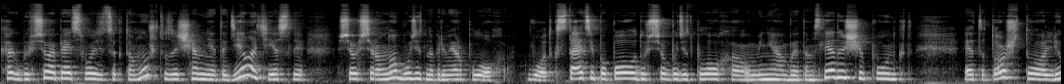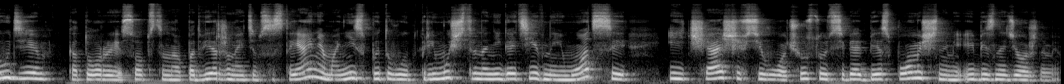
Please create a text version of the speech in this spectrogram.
Как бы все опять сводится к тому, что зачем мне это делать, если все все равно будет, например, плохо. Вот, кстати, по поводу все будет плохо, у меня об этом следующий пункт. Это то, что люди, которые, собственно, подвержены этим состояниям, они испытывают преимущественно негативные эмоции и чаще всего чувствуют себя беспомощными и безнадежными.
